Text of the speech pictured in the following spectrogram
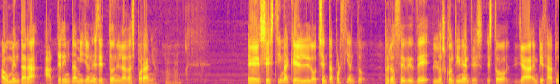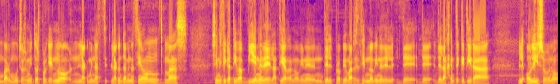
aumentará a 30 millones de toneladas por año. Eh, se estima que el 80% procede de los continentes. Esto ya empieza a tumbar muchos mitos porque no la, contaminación más significativa viene de la tierra, no viene del propio mar, es decir, no viene de, de- de la gente que tira o liso, ¿no?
